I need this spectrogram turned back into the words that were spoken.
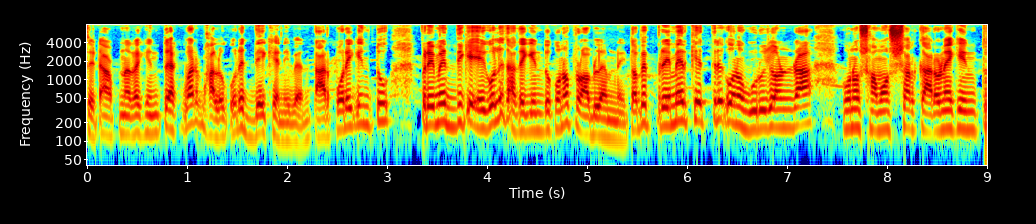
সেটা আপনারা কিন্তু একবার ভালো করে দেখে নেবেন। তারপরে কিন্তু প্রেমের দিকে এগোলে তাতে কিন্তু কোনো প্রবলেম নেই। তবে প্রেমের ক্ষেত্রে কোনো গুরুজনরা কোনো সমস্যার কারণে কিন্তু,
